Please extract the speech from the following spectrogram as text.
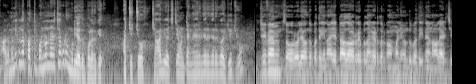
நாலு மணிக்குள்ளே பத்து பண்ணணும்னு நினச்சா கூட முடியாது போல இருக்குது அச்சோ சாவி வச்சுட்டே வந்துட்டாங்க. இருங்க இருங்க இருங்க. ஐயோ ஜி ஃபேம் ஸோ ஒரு வழியாக வந்து பார்த்தீங்கன்னா எட்டாவது ஆர்டர் இப்போ தாங்க எடுத்திருக்கோம். மணி வந்து பார்த்தீங்கன்னா நாலாயிடுச்சு.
